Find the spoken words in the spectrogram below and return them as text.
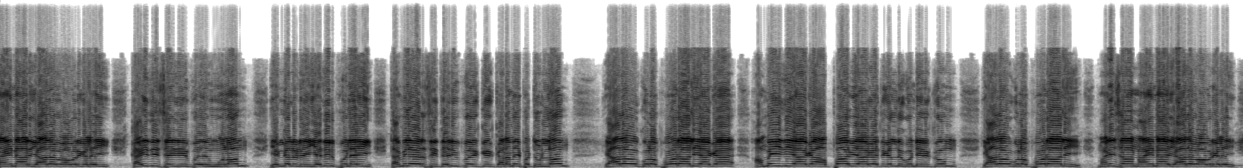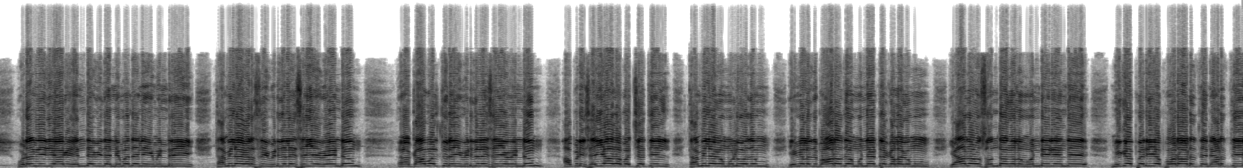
நயினார் யாதவ் அவர்களை கைது செய்திருப்பதன் மூலம் எங்களுடைய எதிர்ப்பினை தமிழக அரசு தெரிவிப்பதற்கு கடமைப்பட்டுள்ளோம். யாதவ குல போராளியாக அமைதியாக அப்பாவியாக திகழ்ந்து கொண்டிருக்கும் யாதவ குல போராளி மணிஷா நயினார் யாதவ் அவர்களை உடனடியாக எந்தவித நிபந்தனையுமின்றி தமிழக அரசு விடுதலை செய்ய வேண்டும். காவல்துறையை காவல்துறை விடுதலை செய்ய வேண்டும். அப்படி அப்படி செய்யாத பட்சத்தில் தமிழகம் முழுவதும் எங்களது பாரத முன்னேற்ற கழகமும் யாதவ சொந்தங்களும் ஒன்றிணைந்து மிகப்பெரிய போராட்டத்தை நடத்தி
